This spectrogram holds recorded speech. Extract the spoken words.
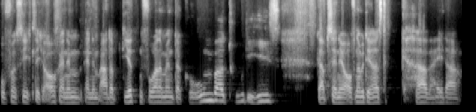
offensichtlich auch einem, einem adaptierten Vornamen, der Kuumba Tudi hieß, gab es eine Aufnahme, die heißt Kawaida.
